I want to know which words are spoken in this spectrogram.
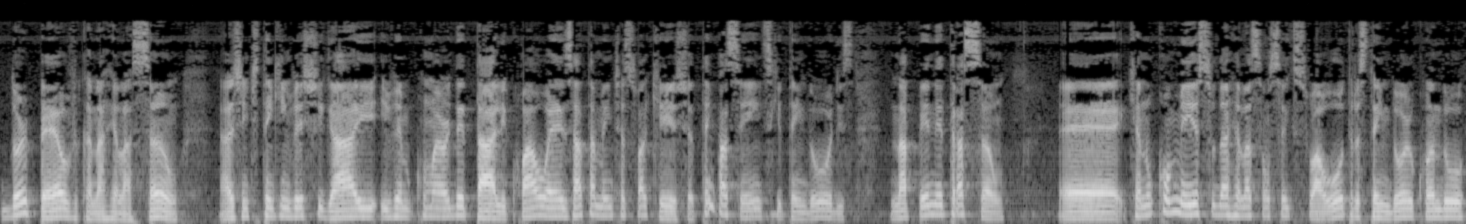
Dor pélvica na relação, a gente tem que investigar e, e ver com maior detalhe qual é exatamente a sua queixa. Tem pacientes que têm dores na penetração, é, que é no começo da relação sexual. Outras têm dor quando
